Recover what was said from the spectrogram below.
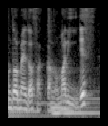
ンドメイド作家のマリーです。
